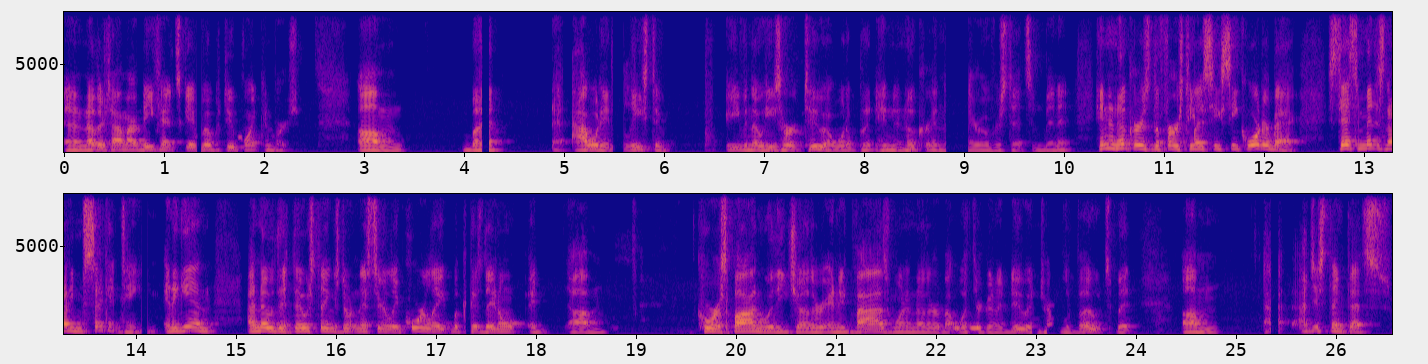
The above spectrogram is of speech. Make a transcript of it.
And another time our defense gave up a two point conversion. Um, but I would at least have, even though he's hurt too, I would have put Hendon Hooker in there over Stetson Bennett. Hendon Hooker is the first team SEC quarterback. Stetson Bennett's not even second team. And again, I know that those things don't necessarily correlate because they don't um, correspond with each other and advise one another about what they're going to do in terms of votes. But um, I, I, just think that's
